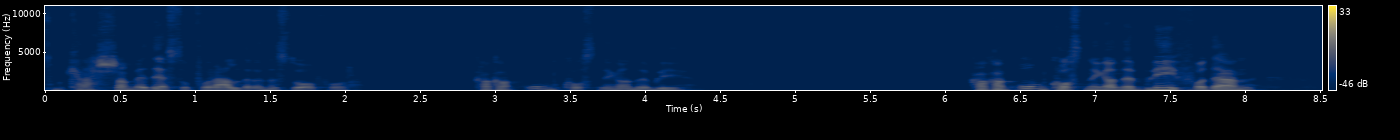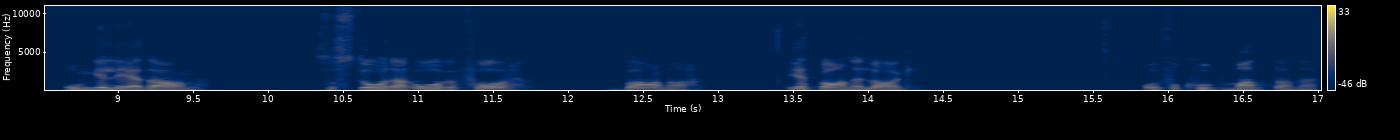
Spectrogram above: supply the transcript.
som krasjer med det som foreldrene står for. Hva kan omkostningene bli? Hva kan omkostningene bli for den unge lederen som står der overfor barna i et barnelag, overfor konfirmantene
